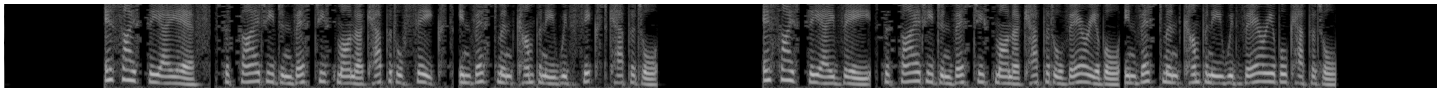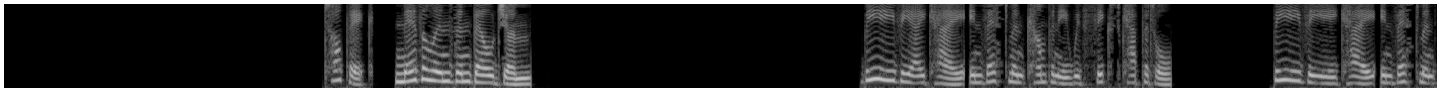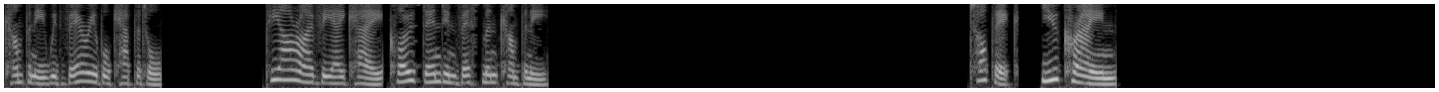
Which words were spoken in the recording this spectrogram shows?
SICAF Société d'Investissement à Capital Fixe investment company with fixed capital. SICAV Société d'Investissement à Capital Variable investment company with variable capital. Topic Netherlands and Belgium BEVAK investment company with fixed capital BEVEK investment company with variable capital PRIVAK closed-end investment company. Topic: Ukraine.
